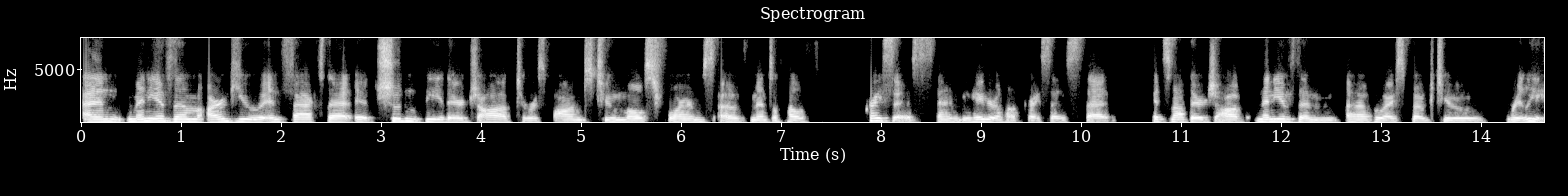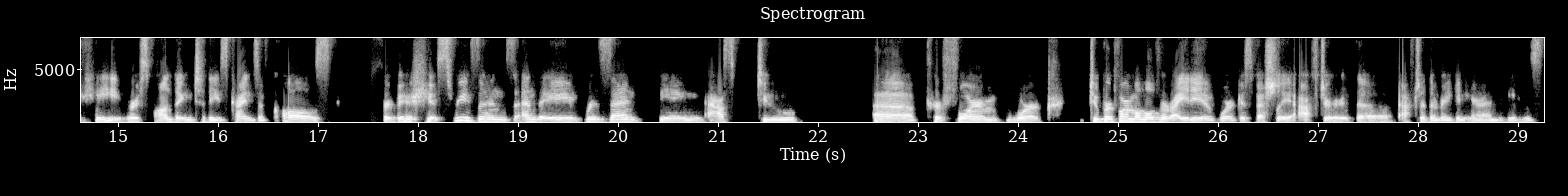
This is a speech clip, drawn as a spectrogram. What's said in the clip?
And many of them argue, in fact, that it shouldn't be their job to respond to most forms of mental health crisis and behavioral health crisis, that it's not their job. Many of them uh, who I spoke to really hate responding to these kinds of calls for various reasons, and they resent being asked to uh, perform work to perform a whole variety of work, especially after the after the Reagan era and 80s.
